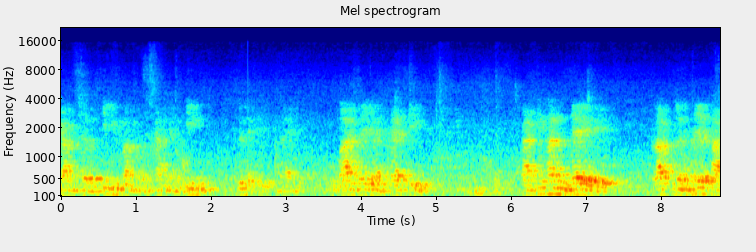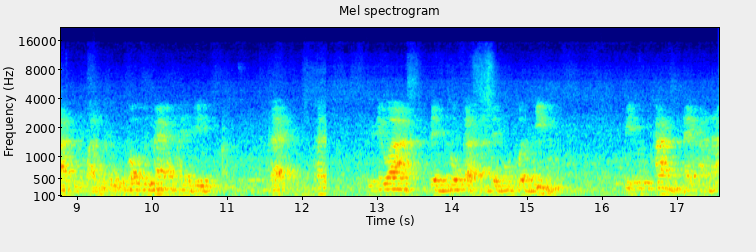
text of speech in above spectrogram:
กรรมเสริมที่มีความสำคัญอย่างยิ่งเพื่อในหมู่บ้านได้อย่างแท้จริงการที่ท่านได้รับเงินพระราชทานขวัญถุงกองทุนแม่ของแผ่นดินและท่านถือได้ว่าเป็นโอกาสอันเป็นมงคลยิ่ง ที่ทุกท่านในฐานะ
